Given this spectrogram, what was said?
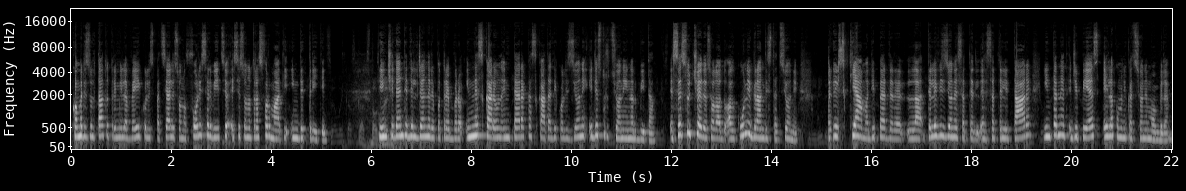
Come risultato, 3.000 veicoli spaziali sono fuori servizio e si sono trasformati in detriti. Gli incidenti del genere potrebbero innescare un'intera cascata di collisioni e distruzioni in orbita. E se succede solo ad alcune grandi stazioni, rischiamo di perdere la televisione eh, satellitare, internet, e GPS e la comunicazione mobile.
